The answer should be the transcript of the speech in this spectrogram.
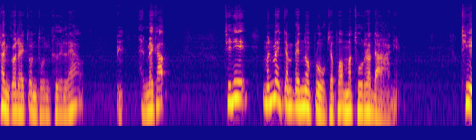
ท่านก็ได้ต้นทุนคืนแล้ว เห็นไหมครับ ทีนี้มันไม่จำเป็นต้องปลูกเฉพาะมัทุรดาเนี่ย ที่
